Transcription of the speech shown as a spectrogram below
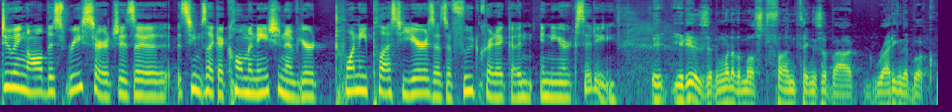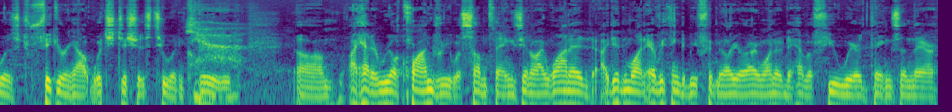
doing all this research is a it seems like a culmination of your 20 plus years as a food critic in, in New York City. It, it is, and one of the most fun things about writing the book was figuring out which dishes to include. Yeah um, I had a real quandary with some things. You know, I wanted, I didn't want everything to be familiar. I wanted to have a few weird things in there.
